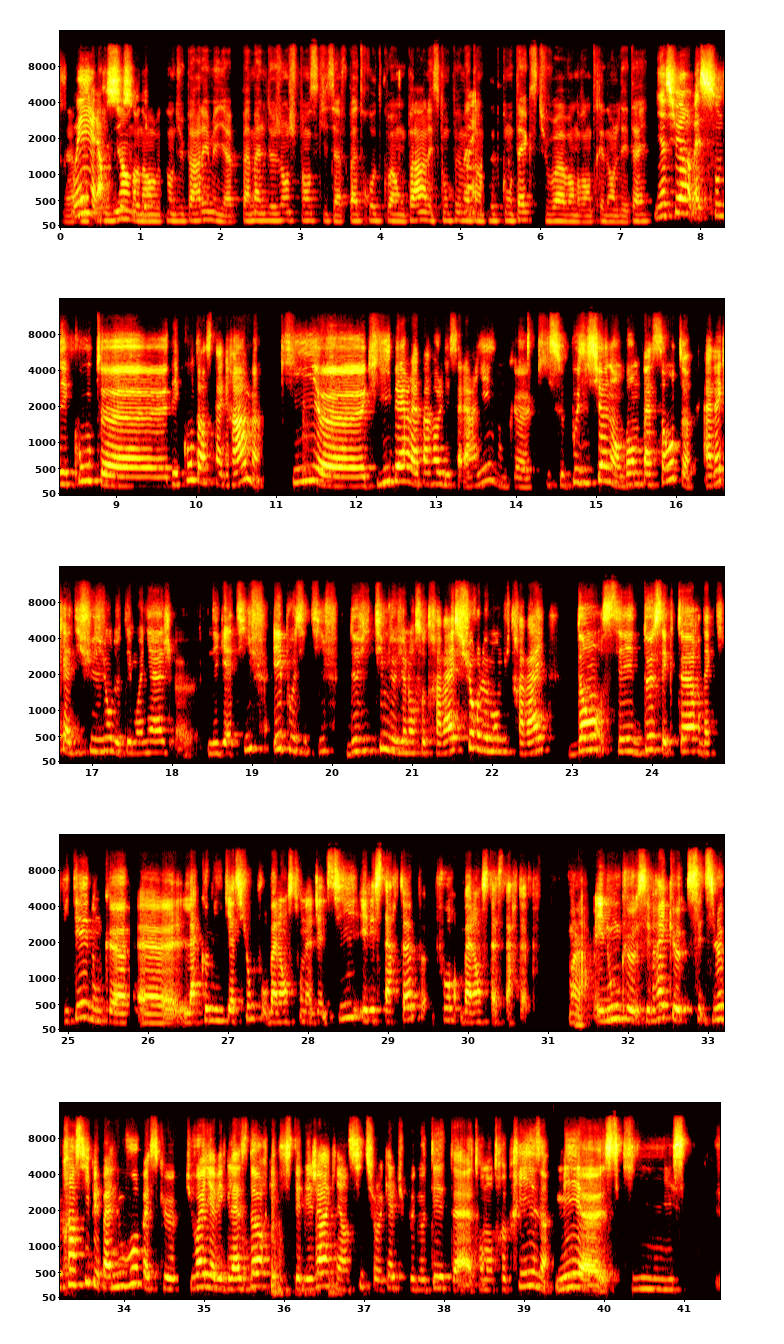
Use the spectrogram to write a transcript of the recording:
euh, oui, alors bien, on en a entendu parler, mais il y a pas mal de gens, je pense, qui savent pas trop de quoi on parle. Est-ce qu'on peut mettre un peu de contexte, tu vois, avant de rentrer dans le détail? Bien sûr, bah, ce sont des comptes, euh, des comptes Instagram qui, euh, qui libère la parole des salariés, donc euh, qui se positionne en bande passante avec la diffusion de témoignages euh, négatifs et positifs de victimes de violences au travail sur le monde du travail dans ces deux secteurs d'activité, donc la communication pour Balance ton agency et les startups pour Balance ta startup. Voilà. Et donc, c'est vrai que le principe n'est pas nouveau parce que, tu vois, il y avait Glassdoor qui existait déjà, qui est un site sur lequel tu peux noter ton entreprise. Mais ce, qui,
